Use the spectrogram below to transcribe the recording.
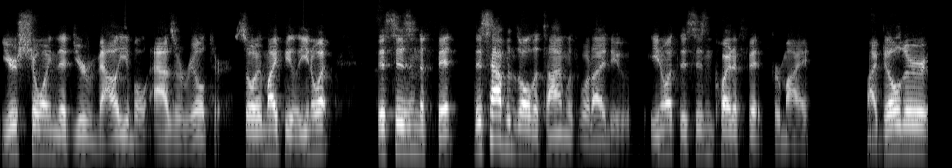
you're showing that you're valuable as a realtor. So it might be, you know what, this isn't a fit. This happens all the time with what I do. You know what, this isn't quite a fit for my my builder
